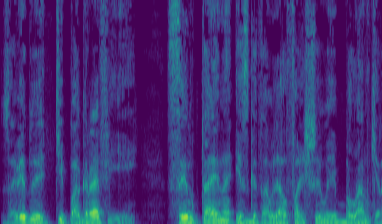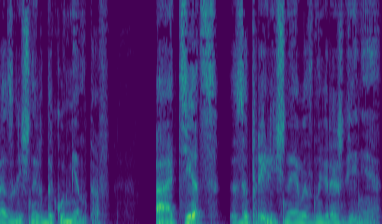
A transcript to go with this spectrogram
заведуя типографией, сын тайно изготовлял фальшивые бланки различных документов, а отец, за приличное вознаграждение,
